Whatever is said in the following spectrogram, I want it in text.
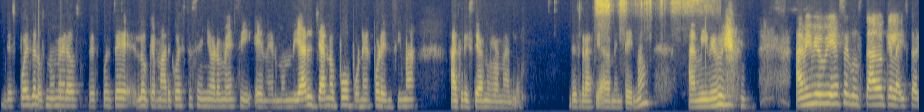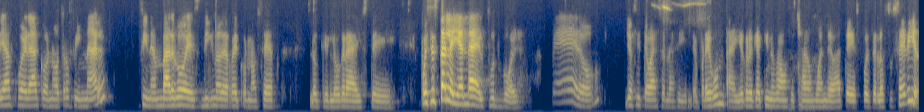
después de los números, después de lo que marcó este señor Messi en el Mundial, ya no puedo poner por encima a Cristiano Ronaldo. Desgraciadamente, ¿no? A mí me A mí me hubiese gustado que la historia fuera con otro final, sin embargo es digno de reconocer lo que logra este, pues esta leyenda del fútbol. Pero yo sí te voy a hacer la siguiente pregunta y yo creo que aquí nos vamos a echar un buen debate después de lo sucedido.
